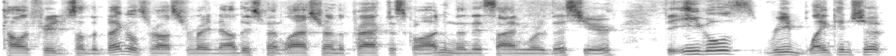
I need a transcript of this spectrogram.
college free agents on the Bengals roster right now. They spent last year on the practice squad and then they signed more this year. The Eagles, Reed Blankenship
